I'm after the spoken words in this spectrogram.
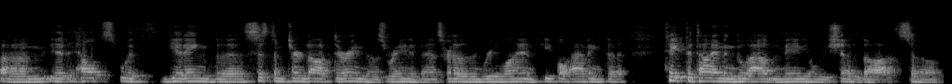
um, it helps with getting the system turned off during those rain events rather than rely on people having to take the time and go out and manually shut it off. So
